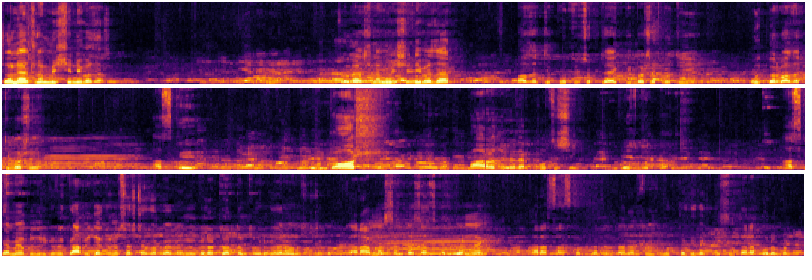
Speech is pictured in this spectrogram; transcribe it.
চলে আসলাম মিশনি বাজার। চলে আসলাম মিশনি বাজার। বাজারটি প্রতি সপ্তাহে একদিন বসে, প্রতি বুধবার বাজারটি বসে। আজকে দশ বারো দুই হাজার পঁচিশে, রোজ বুধবার। আজকে আমি আপনাদেরকে একটু গাভি দেখানোর চেষ্টা করব এবং এগুলোর দরদাম সম্পর্কে জানানোর চেষ্টা করব। যারা আমার চ্যানেলটা সাবস্ক্রাইব করেন নাই, তারা সাবস্ক্রাইব করবেন যারা ফেসবুক থেকে দেখতেছেন, তারা ফলো করবেন।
